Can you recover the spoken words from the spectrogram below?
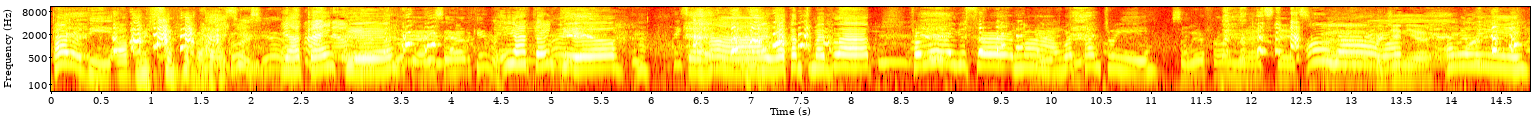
parody of Miss Universe. Of course, yeah. Yeah, thank you. Okay, I didn't say hi to the camera. Yeah, thank you. Say hi. Welcome to my vlog. From where are you, sir? Mom, what country? So we're from the United States, Oh, uh, yeah. Virginia. Oh, really? Yeah,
